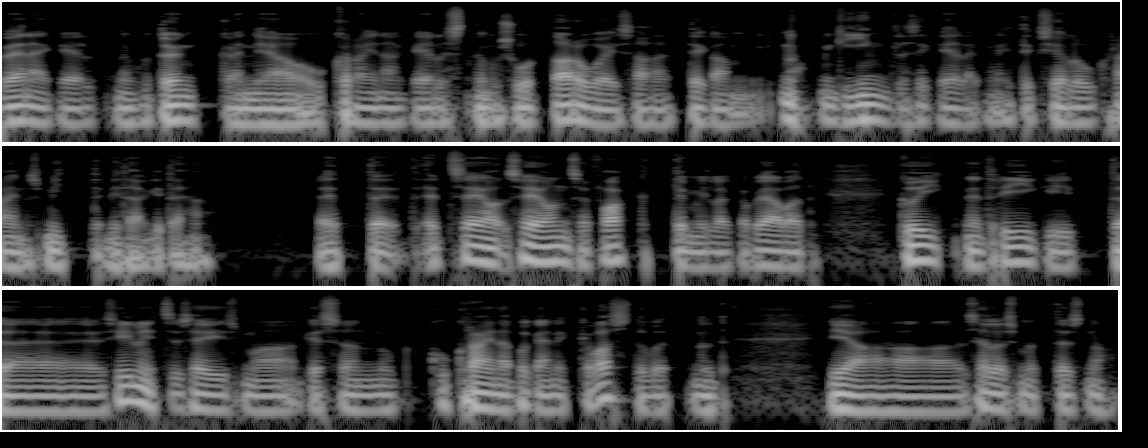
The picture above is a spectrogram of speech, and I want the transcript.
vene keelt nagu tönkan ja ukraina keelest nagu suurt aru ei saa, et ega noh, mingi inglise keelega näiteks ei ole Ukrainas mitte midagi teha. et, et, et see, see on see fakt, millega peavad kõik need riigid äh, silmitsi seisma, kes on Ukraina põgenikke vastu võtnud ja selles mõttes noh,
